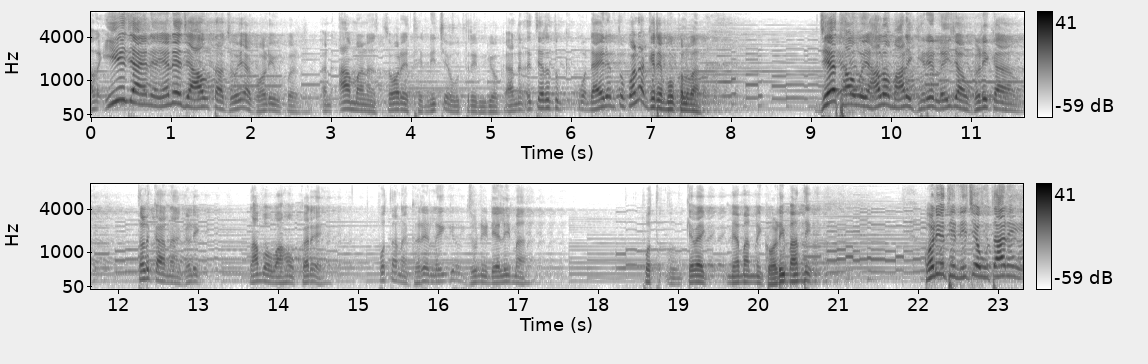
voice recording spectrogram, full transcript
હવે એ જાય ને એને જે આવતા જોયા ઘોડી ઉપર. અને આ માણસ ચોરેથી નીચે ઉતરીને ગયો. અને અત્યારે તું ડાયરેક્ટ તો કોના ઘરે મોકલવા? જે થવું હોય હાલો મારી ઘરે લઈ જાઓ. ઘડીકા તડકાના, ઘડીક લાંબો વાહો કરે. પોતાના ઘરે લઈ ગયો, જૂની ડેલીમાં. પોત, કહેવાય, મહેમાનની ઘોડી બાંધી. ઘોડીથી નીચે ઉતારી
